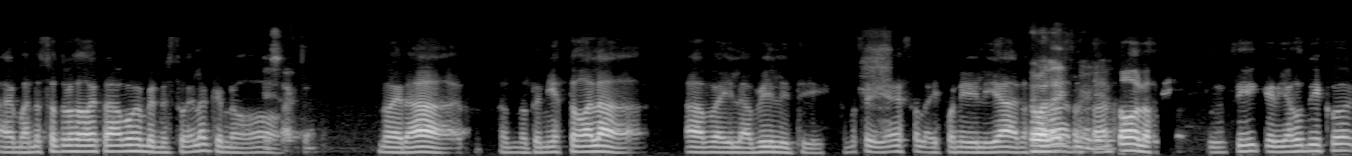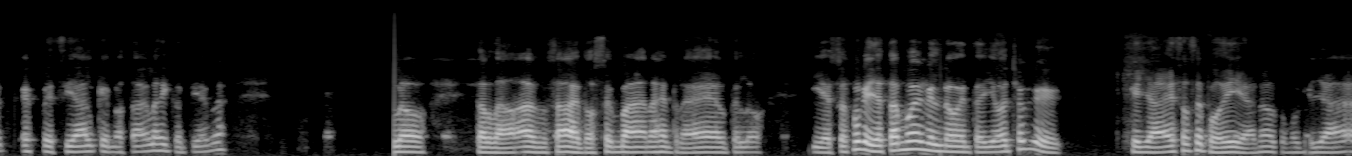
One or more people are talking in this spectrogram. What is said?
Además, nosotros dos estábamos en Venezuela que no, Exacto. no era, no, no tenías toda la availability. ¿Cómo se diría eso? La disponibilidad. No la no estaban todos los discos. Sí querías un disco especial que no estaba en las discotiendas, tardaban, ¿sabes? Dos semanas en traértelo. Y eso es porque ya estamos en el 98 que, que ya eso se podía, ¿no? Como que ya,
